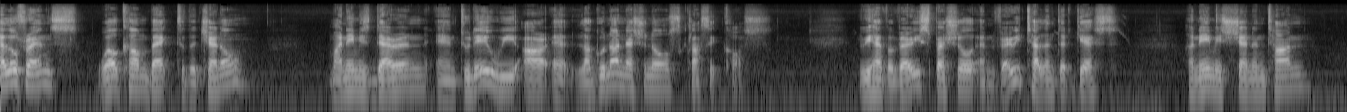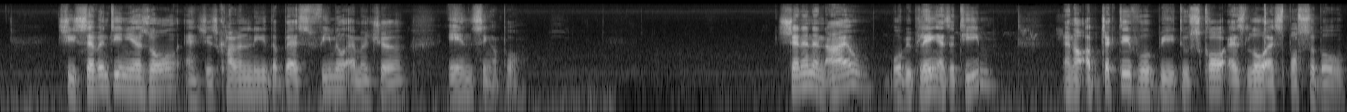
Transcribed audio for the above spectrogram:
Hello friends, welcome back to the channel. My name is Daren and today we are at Laguna National's Classic Course. We have a very special and very talented guest. Her name is Shannon Tan. She's 17 years old and she's currently the best female amateur in Singapore. Shannon and I will be playing as a team and our objective will be to score as low as possible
